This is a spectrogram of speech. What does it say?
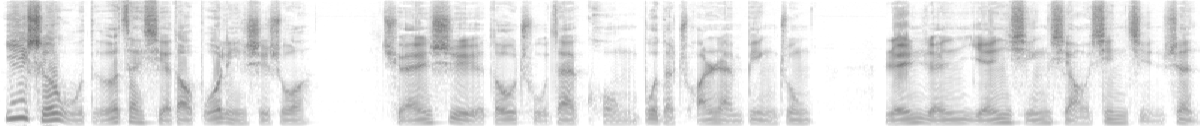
伊舍伍德在写到柏林时说：“全市都处在恐怖的传染病中，人人言行小心谨慎。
